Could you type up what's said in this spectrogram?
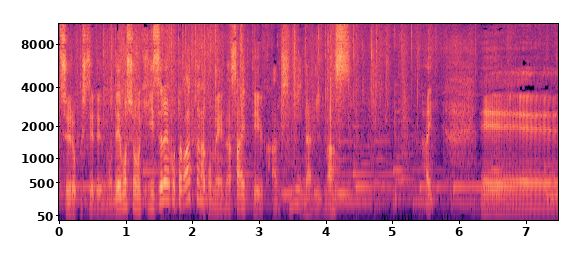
収録してるので、もしも聞きづらいことがあったらごめんなさいっていう感じになります。はい。えー、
